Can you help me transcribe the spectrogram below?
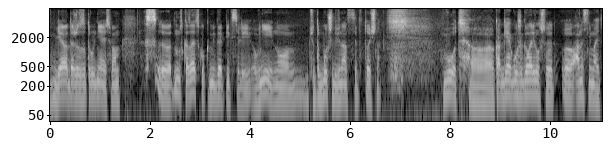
Я даже затрудняюсь вам с, э, ну, сказать, сколько мегапикселей в ней, но что-то больше 12 это точно. Вот, э, как я уже говорил, что э, она снимает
